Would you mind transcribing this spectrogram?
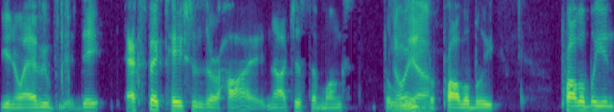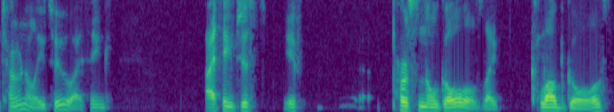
You know, every they expectations are high, not just amongst the oh, league, yeah. but probably probably internally too. I think I think just if personal goals like club goals.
